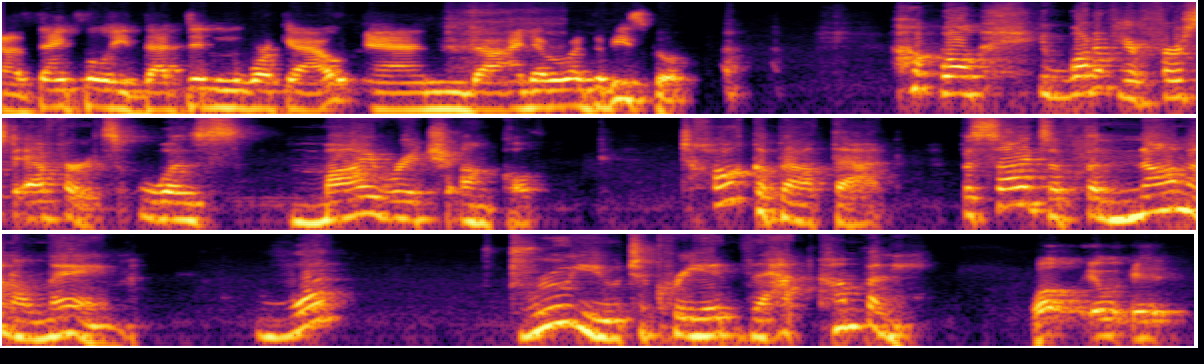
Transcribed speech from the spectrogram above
uh, thankfully, that didn't work out, and uh, I never went to B school. well, one of your first efforts was My Rich Uncle. Talk about that. Besides a phenomenal name, what drew you to create that company? Well, it, it,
